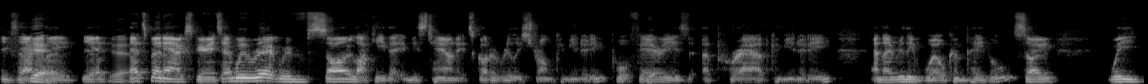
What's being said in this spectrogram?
Exactly. Yeah. Yeah. yeah. That's been our experience. And we're, we're so lucky that in this town it's got a really strong community. Port Fairy is a proud community and they really welcome people. So we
